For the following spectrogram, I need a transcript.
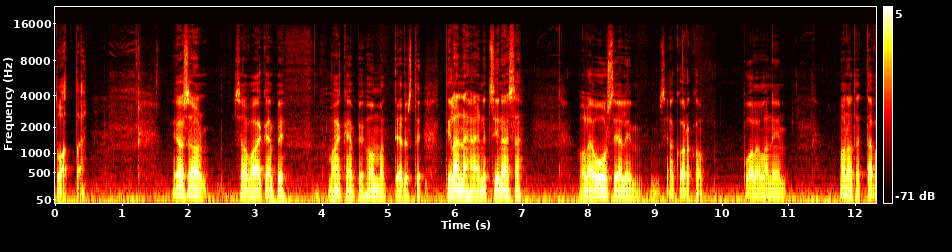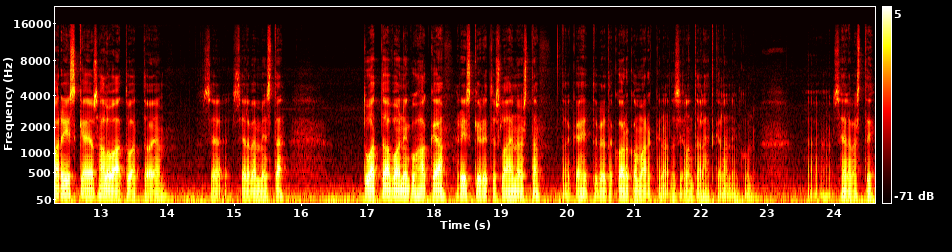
tuottoja? Joo, se on, se on vaikeampi, vaikeampi homma. Tietysti tilannehän ei nyt sinänsä ole uusi, eli siellä korkopuolella niin on otettava riskiä, jos haluaa tuottoa. Ja se selvemmin sitä tuottoa voi niin kuin hakea riskiyrityslainoista tai kehittyviltä korkomarkkinoilta. Siellä on tällä hetkellä niin kuin, selvästi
